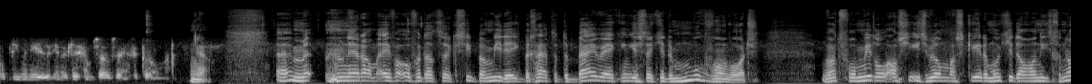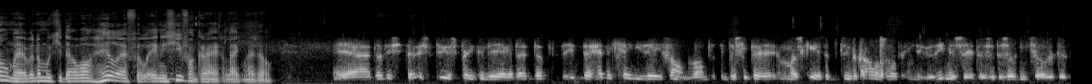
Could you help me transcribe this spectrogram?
op die manier in het lichaam zou zijn gekomen. Ja. Meneer Ram, even over dat xipamide. Ik begrijp dat de bijwerking is dat je er moe van wordt. Wat voor middel, als je iets wil maskeren, moet je dan wel niet genomen hebben? Dan moet je daar wel heel erg veel energie van krijgen, lijkt mij zo. Ja, dat is, dat is puur speculeren. Dat, dat, daar heb ik geen idee van. Want in principe maskeert het natuurlijk alles wat in de urine zit. Dus het is ook niet zo dat het,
